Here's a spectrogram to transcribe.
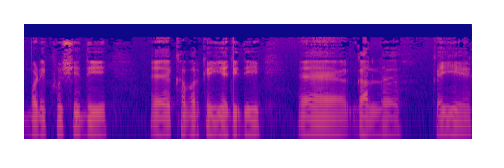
ਬੜੀ ਖੁਸ਼ੀ ਦੀ ਖਬਰ ਕਹੀਏ ਜਿਹਦੀ ਅ, ਗੱਲ ਕਹੀਏ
